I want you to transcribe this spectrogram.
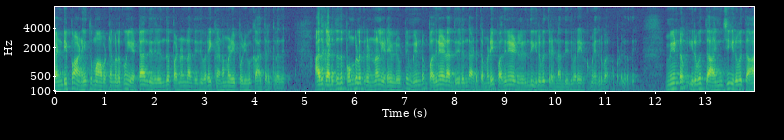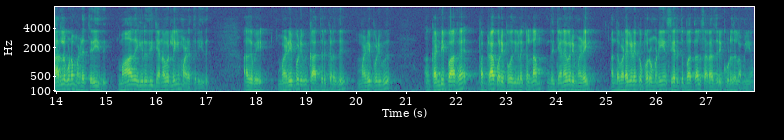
கண்டிப்பாக அனைத்து மாவட்டங்களுக்கும் எட்டாம் தேதியிலிருந்து பன்னெண்டாம் தேதி வரை கனமழை பொழிவு காத்திருக்கிறது. அதுக்கு அடுத்தது பொங்கலுக்கு ரெண்டு நாள் இடைவெளி விட்டு மீண்டும் பதினேழாம் தேதியிலிருந்து அடுத்த மழை பதினேழுலேருந்து இருபத்தி ரெண்டாம் தேதி வரை இருக்கும் எதிர்பார்க்கப்படுகிறது. மீண்டும் இருபத்தி அஞ்சு இருபத்தி ஆறில் கூட மழை தெரியுது. மாத இறுதி ஜனவரிலையும் மழை தெரியுது. ஆகவே மழைப்பொழிவு காத்திருக்கிறது. மழைப்பொழிவு கண்டிப்பாக பற்றாக்குறை பகுதிகளுக்கெல்லாம் இந்த ஜனவரி மழை அந்த வடகிழக்கு பருவமழையும் சேர்த்து பார்த்தால் சராசரி கூடுதல் அமையும்.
